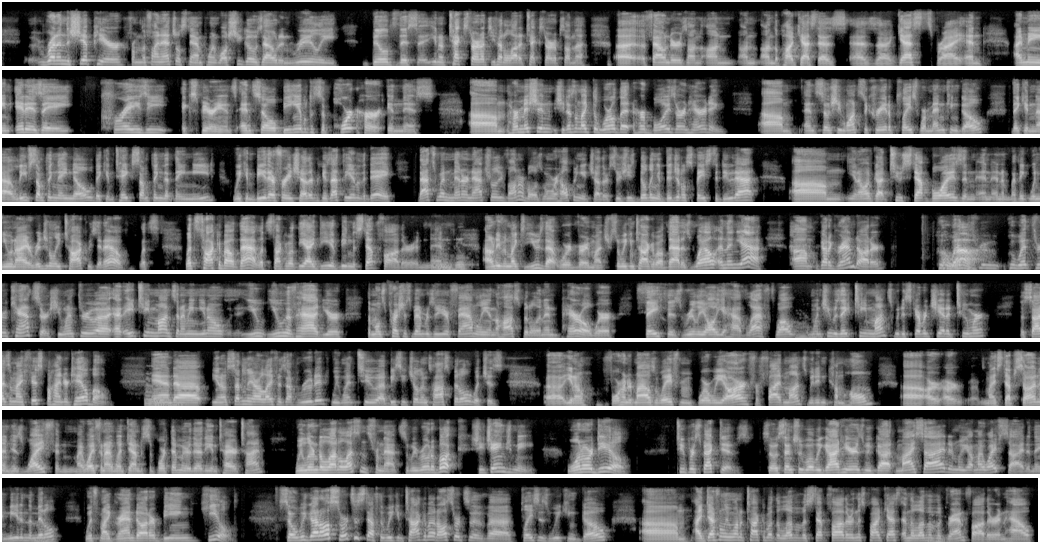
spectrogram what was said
running the ship here from the financial standpoint while she goes out and really builds this uh, you know tech startups. You've had a lot of tech startups on the uh, founders on on on on the podcast as as uh, guests bry and i mean it is a crazy experience. And so being able to support her in this um her mission she doesn't like the world that her boys are inheriting. Um and so she wants to create a place where men can go they can uh, leave something they know. They can take something that they need. We can be there for each other because at the end of the day, that's when men are naturally vulnerable is when we're helping each other. So she's building a digital space to do that. Um, you know, I've got two step boys, and and and I think when you and I originally talked, we said, "Oh, let's let's talk about that. Let's talk about the idea of being the stepfather." And and mm-hmm. I don't even like to use that word very much, so we can talk about that as well. And then yeah, um, I've got a granddaughter who oh, went wow. through who went through cancer. She went through uh, at 18 months, and I mean, you know, you you have had your the most precious members of your family in the hospital and in peril, where faith is really all you have left. Well, mm. when she was 18 months, we discovered she had a tumor the size of my fist behind her tailbone. Mm. And uh, you know, suddenly our life is uprooted. We went to uh, BC Children's Hospital, which is uh, you know 400 miles away from where we are. For five months, we didn't come home uh, our, our my stepson and his wife, and my wife and I went down to support them. We were there the entire time. We learned a lot of lessons from that. So we wrote a book. She changed me. One ordeal, two perspectives. So essentially, what we got here is we've got my side and we got my wife's side, and they meet in the mm-hmm. middle with my granddaughter being healed. So we got all sorts of stuff that we can talk about, all sorts of uh, places we can go. Um, I definitely want to talk about the love of a stepfather in this podcast and the love mm-hmm. of a mm-hmm. grandfather and how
